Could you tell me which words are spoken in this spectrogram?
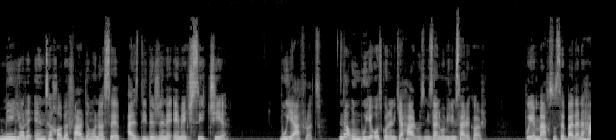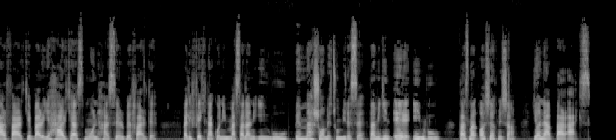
معیار انتخاب فرد مناسب از دید ژن MHC چیه؟ بوی افراد. نه اون بوی اتگوننی که هر روز می‌زنیم و میریم سر کار. بوی مخصوص بدن هر فرد که برای هر کس منحصر به فرده. ولی فکر نکنیم مثلا این بو به مشامتون می‌رسه و میگین اه این بو. پس من عاشق میشم. یا نه برعکس.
